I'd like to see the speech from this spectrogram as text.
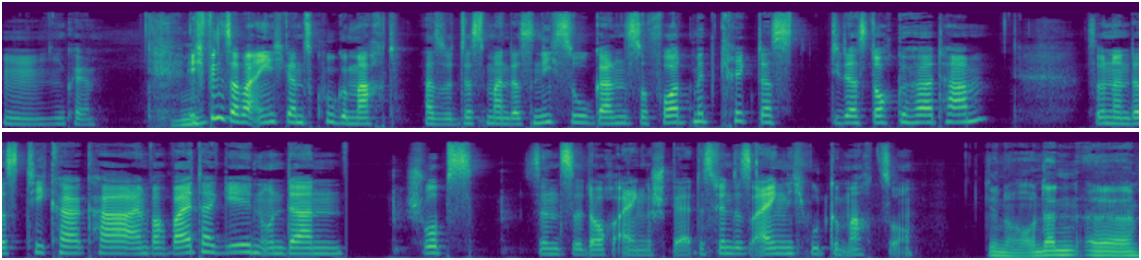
Hm, okay. Hm? Ich finde es aber eigentlich ganz cool gemacht. Also, dass man das nicht so ganz sofort mitkriegt, dass die das doch gehört haben, sondern dass TKK einfach weitergehen und dann schwupps sind sie doch eingesperrt. Ich finde es eigentlich gut gemacht so. Genau, und dann, äh,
